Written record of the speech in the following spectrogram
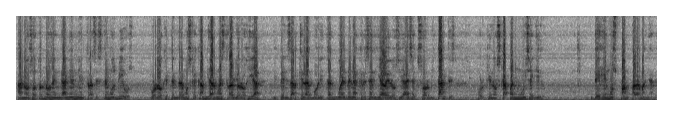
A nosotros nos engañan mientras estemos vivos, por lo que tendremos que cambiar nuestra biología y pensar que las bolitas vuelven a crecer y a velocidades exorbitantes, porque nos capan muy seguido. Dejemos pan para mañana.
